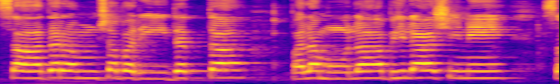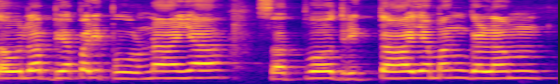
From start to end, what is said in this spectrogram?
సాదరం శబరీ దత్త. ఫలమూలాభిలాషిణే సౌలభ్య పరిపూర్ణాయ. సత్వోద్రిక్తాయ మంగళం.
